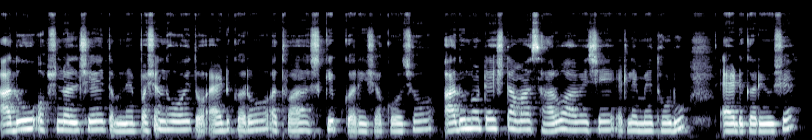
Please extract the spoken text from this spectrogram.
આદુ ઓપ્શનલ છે, તમને પસંદ હોય તો એડ કરો અથવા સ્કીપ કરી શકો છો. આદુનો ટેસ્ટ આમાં સારો આવે છે એટલે મેં થોડું એડ કર્યું છે.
